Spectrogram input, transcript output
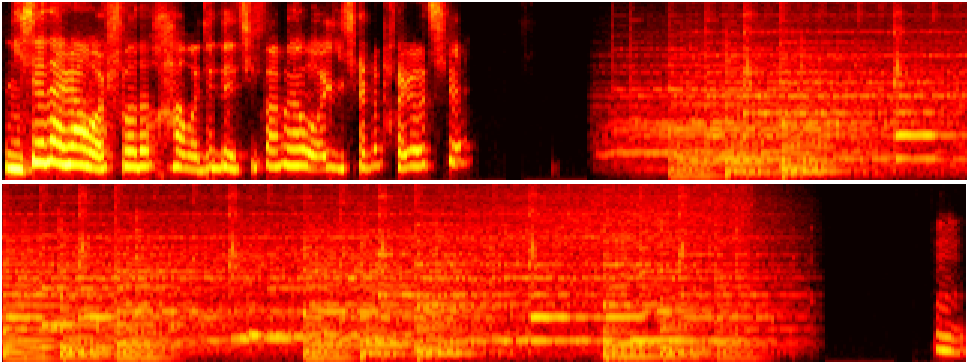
你现在让我说的话，我就得去翻翻我以前的朋友圈。嗯，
